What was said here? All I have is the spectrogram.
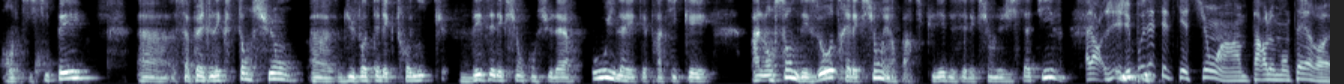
anticipé, euh, ça peut être l'extension euh, du vote électronique des élections consulaires où il a été pratiqué à l'ensemble des autres élections, et en particulier des élections législatives. Alors, j'ai posé cette question à un parlementaire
